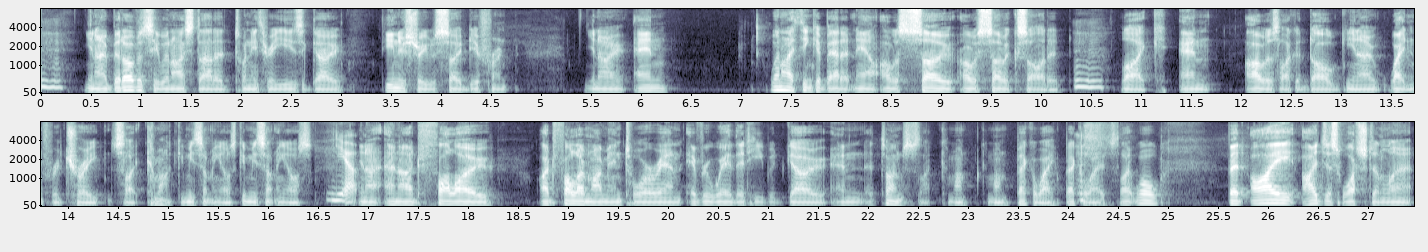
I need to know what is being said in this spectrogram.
Mm-hmm. You know, but obviously when I started 23 years ago, the industry was so different, you know, and when I think about it now, I was so I was so excited Mm-hmm. like and I was like a dog, you know, waiting for a treat. It's like, come on, give me something else, give me something else, Yeah. you know. And I'd follow, I'd follow my mentor around everywhere that he would go. And at times it's like, come on, come on, back away, back away. It's like, well, but I, I just watched and learnt.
